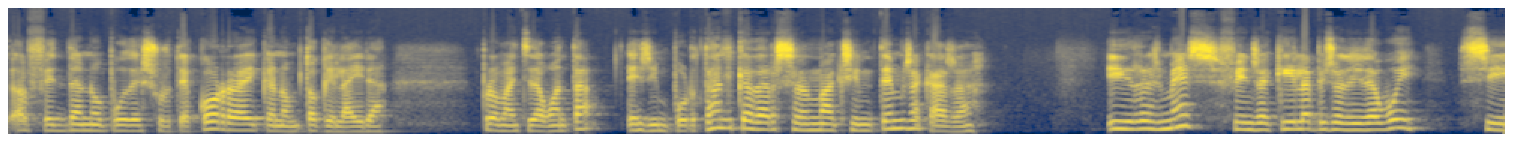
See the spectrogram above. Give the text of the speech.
el fet de no poder sortir a córrer i que no em toqui l'aire. Però m'haig d'aguantar. És important quedar-se el màxim temps a casa. I res més, fins aquí l'episodi d'avui. Si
